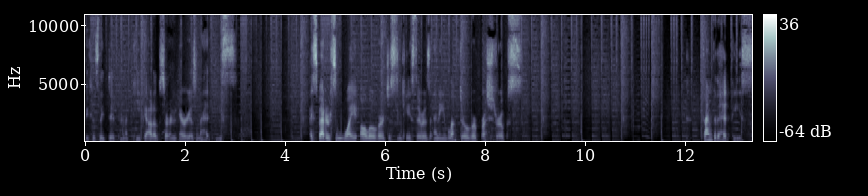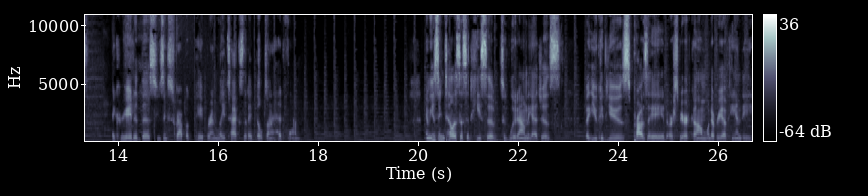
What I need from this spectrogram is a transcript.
because they did kind of peek out of certain areas on the headpiece. I spattered some white all over just in case there was any leftover brush strokes. Time for the headpiece. I created this using scrapbook paper and latex that I built on a head form. I'm using Telesis adhesive to glue down the edges, but you could use Pros-Aide or Spirit Gum, whatever you have handy.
